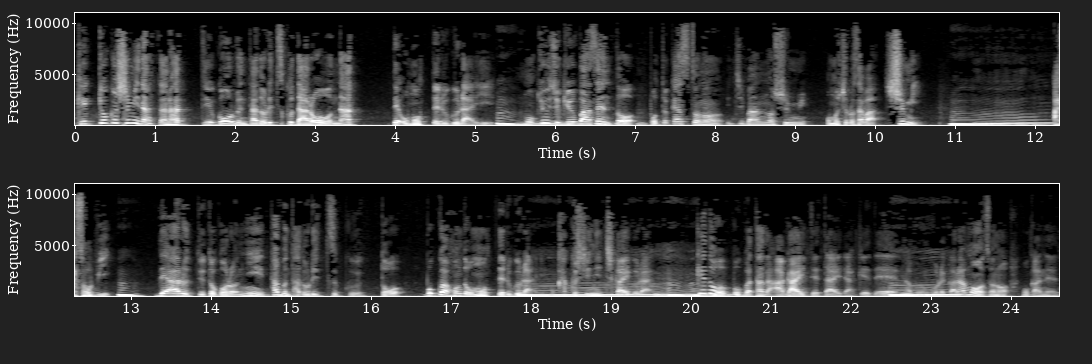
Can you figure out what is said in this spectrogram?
結局趣味だったなっていうゴールにたどり着くだろうなって思ってるぐらい、もう99%、ポッドキャストの一番の趣味、面白さは趣味。遊びであるっていうところに多分たどり着くと僕は本当思ってるぐらい、確信に近いぐらい。けど僕はただあがいてたいだけで、多分これからもそのお金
